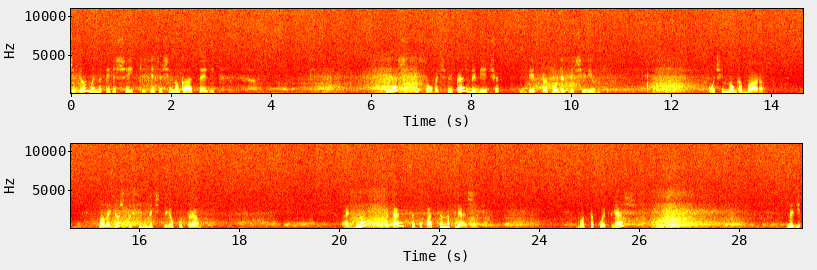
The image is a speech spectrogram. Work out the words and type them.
Живем мы на перешейке, здесь очень много отелей. Пляж тусовочный, каждый вечер здесь проходят вечеринки. Очень много баров. Молодежь тусит до 4 утра. А днем пытаются купаться на пляже. Вот такой пляж. На вид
